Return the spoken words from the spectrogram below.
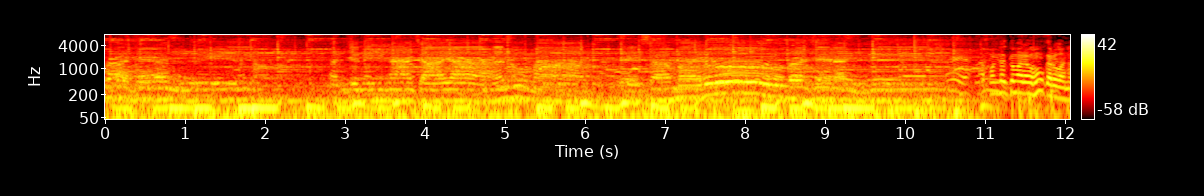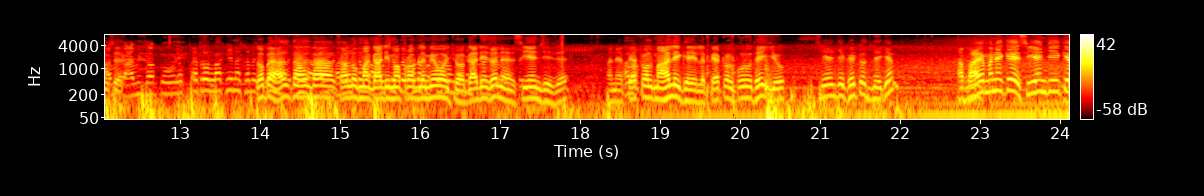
બજરંગી અંજની છાયા હનુમાન જય સમરો હવે શું કરવાનું છે? પેટ્રોલ નાખે ભાઈ હાલતા હાલતા ચાલુમાં ગાડીમાં પ્રોબ્લેમ એવો છે ગાડી છે ને સીએનજી છે અને પેટ્રોલમાં હાલી ગઈ એટલે પેટ્રોલ પૂરું થઈ ગયું. સીએનજી ઘટ્યું જ નહીં કેમ? આ ભાઈ મને કે સીએનજી કે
